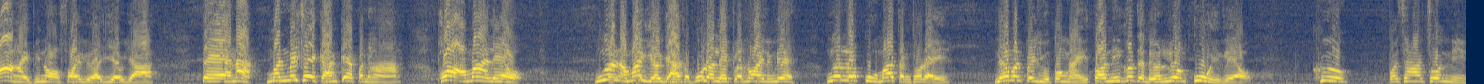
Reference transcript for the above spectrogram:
มาให้พี่น้องซอยเหลือเยียวยา แต่น่ะ มันไม่ใช่การแก้ปัญหาเพราะเอามาแล้ว เงินเอามาเยียวยากับผู้ละเล็กละน้อยหนึ่งเด้เงินเรากู้มาจังเท่าไหร่ แล้วมันไปอยู่ตรงไหน ตอนนี้ก็จะเดินเรื่องกู้อีกแล้ว คือประชาชนนี่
